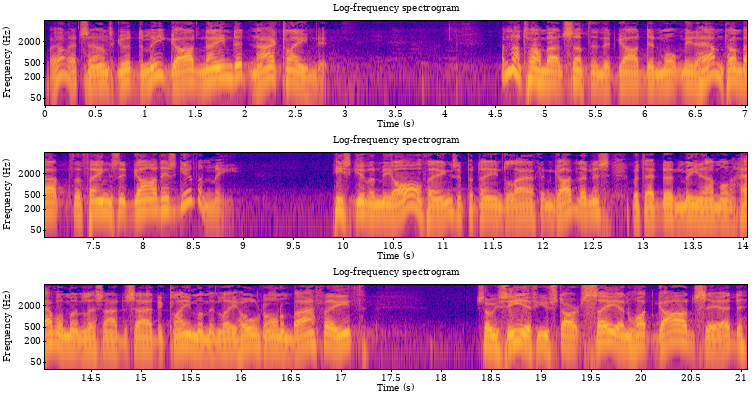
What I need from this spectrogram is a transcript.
Well, that sounds good to me. God named it and I claimed it. I'm not talking about something that God didn't want me to have. I'm talking about the things that God has given me. He's given me all things that pertain to life and godliness, but that doesn't mean I'm going to have them unless I decide to claim them and lay hold on them by faith. So you see, if you start saying what God said,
